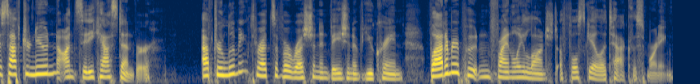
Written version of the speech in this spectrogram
This afternoon on CityCast Denver. After looming threats of a Russian invasion of Ukraine, Vladimir Putin finally launched a full scale attack this morning.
